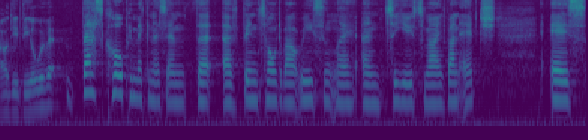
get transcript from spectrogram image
how do you deal with it? Best coping mechanism that I've been told about recently and to use to my advantage is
